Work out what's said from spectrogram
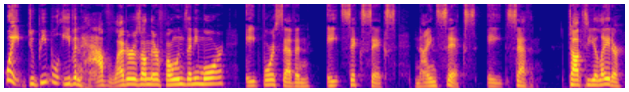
Wait, do people even have letters on their phones anymore? 847-866-9687. Talk to you later.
